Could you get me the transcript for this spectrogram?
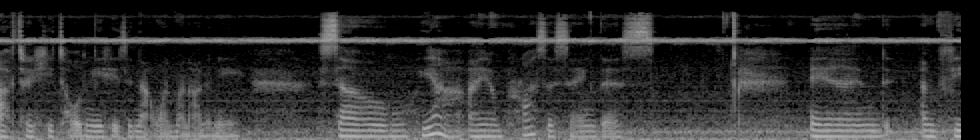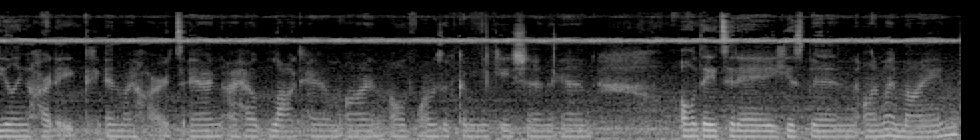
after he told me he did not want monogamy. So, yeah, I am processing this and I'm feeling heartache in my heart, and I have blocked him on all forms of communication. And all day today, he's been on my mind.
